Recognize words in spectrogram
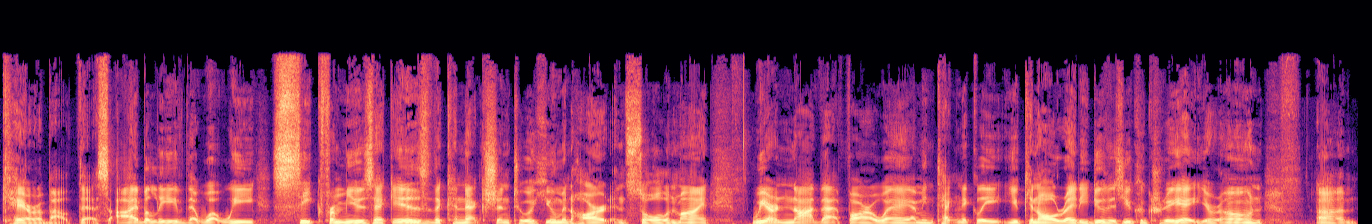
care about this. I believe that what we seek from music is the connection to a human heart and soul and mind. We are not that far away. I mean, technically, you can already do this. You could create your own. Um,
